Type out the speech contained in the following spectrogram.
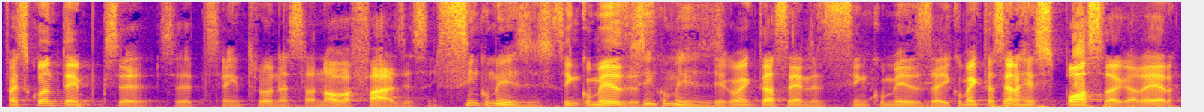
Faz quanto tempo que você, você, você, entrou nessa nova fase? Assim? Cinco meses. Cinco meses? Cinco meses. E como é que tá sendo esses cinco meses aí? Como é que tá sendo a resposta da galera?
